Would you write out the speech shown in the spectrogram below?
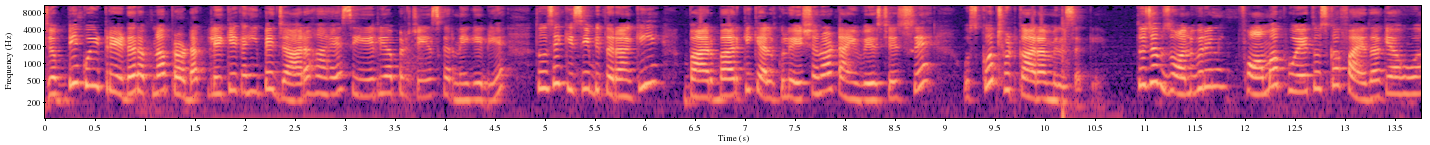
जब भी कोई ट्रेडर अपना प्रोडक्ट लेके कहीं पे जा रहा है सेल या परचेज करने के लिए तो उसे किसी भी तरह की बार बार की कैलकुलेशन और टाइम वेस्टेज से उसको छुटकारा मिल सके। तो जब जॉल्वरिन फॉर्म अप हुए तो उसका फ़ायदा क्या हुआ?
